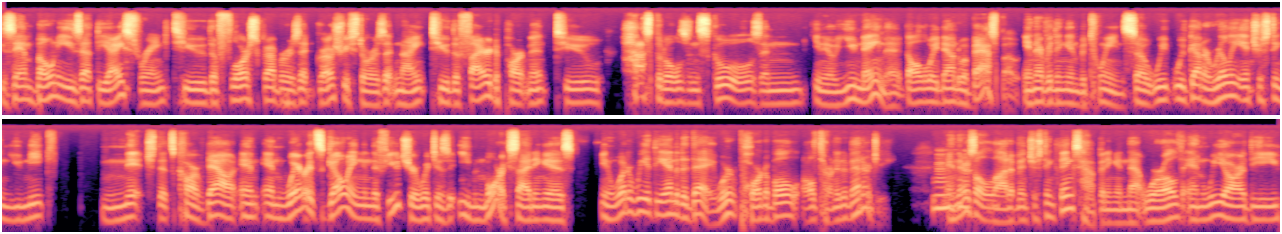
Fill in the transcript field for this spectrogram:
Zambonis at the ice rink to the floor scrubbers at grocery stores at night to the fire department to hospitals and schools and you know you name it all the way down to a bass boat and everything in between so we, we've got a really interesting unique niche that's carved out and and where it's going in the future which is even more exciting is you know what are we at the end of the day we're portable alternative energy mm-hmm. and there's a lot of interesting things happening in that world and we are the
